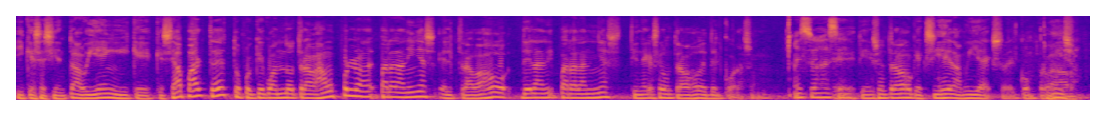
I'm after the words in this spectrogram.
y que se sienta bien y que, que sea parte de esto, porque cuando trabajamos por la- para las niñas, el trabajo de la, para las niñas tiene que ser un trabajo desde el corazón. Eso es así. Eh, tiene que ser un trabajo que exige la milla extra, el compromiso. Claro.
